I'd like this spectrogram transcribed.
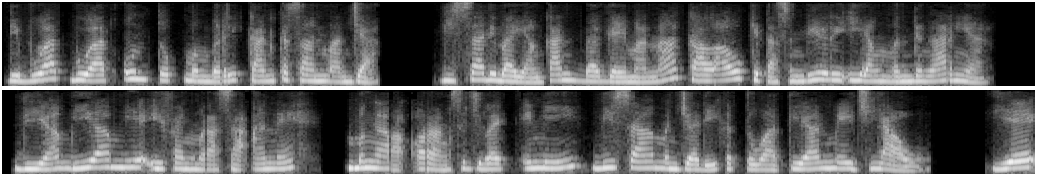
dibuat-buat untuk memberikan kesan manja. Bisa dibayangkan bagaimana kalau kita sendiri yang mendengarnya. Diam-diam Ye Feng merasa aneh, mengapa orang sejelek ini bisa menjadi ketua Tian Mei Jiao. Ye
